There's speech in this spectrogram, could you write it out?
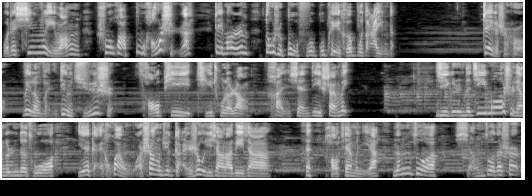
我这新魏王说话不好使啊。这帮人都是不服、不配合、不答应的。这个时候，为了稳定局势，曹丕提出了让汉献帝禅位。一个人的寂寞是两个人的错。也该换我上去感受一下了，陛下。哼，好羡慕你呀，能做想做的事儿。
